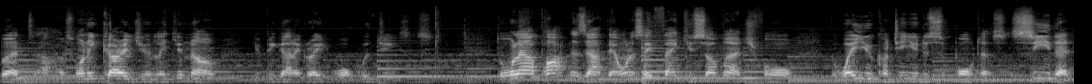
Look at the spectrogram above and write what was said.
But uh, I just want to encourage you and let you know you've begun a great walk with Jesus. To all our partners out there, I want to say thank you so much for the way you continue to support us and see that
